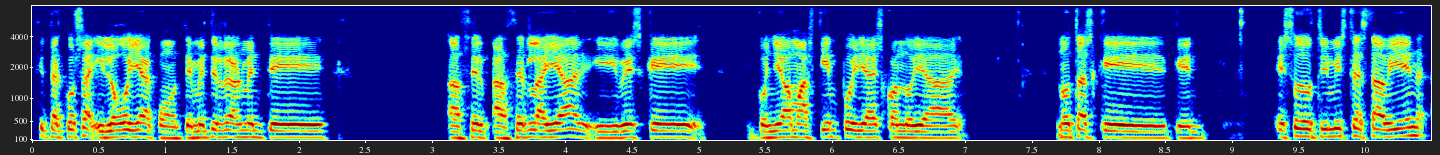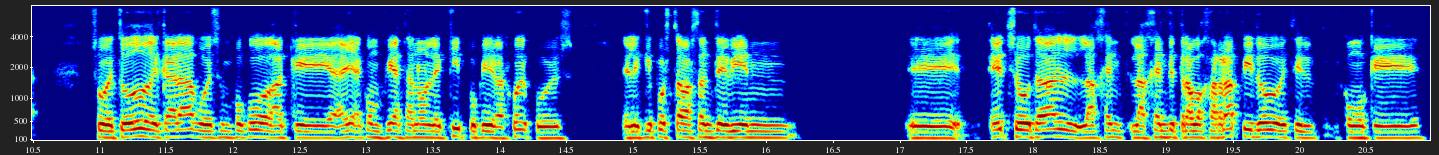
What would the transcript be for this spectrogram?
cierta cosa, y luego ya cuando te metes realmente a, hacer, hacerla ya y ves que, conlleva más tiempo, ya es cuando ya notas que, eso de optimista está bien, sobre todo de cara pues un poco a que haya confianza en el equipo, que digas, pues el equipo está bastante bien eh, hecho, tal, la gente, la gente trabaja rápido, es decir, como que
